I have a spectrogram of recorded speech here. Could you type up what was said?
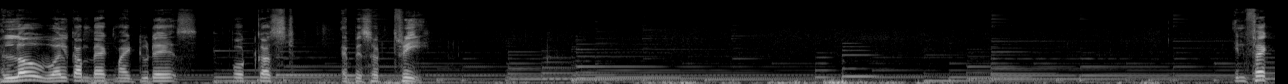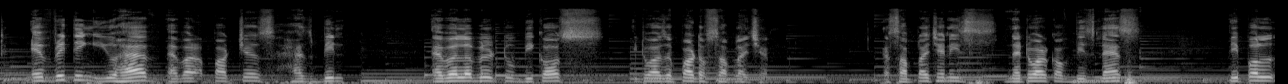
Hello, welcome back my today's podcast episode 3. In fact, everything you have ever purchased has been available to because it was a part of supply chain. A supply chain is network of business people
